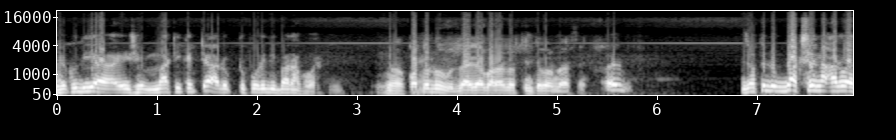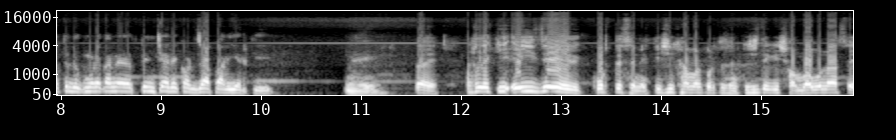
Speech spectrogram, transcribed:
ভেকু দিয়া এই যে মাটি কেটে আর একটু পরিধি বাড়াবো আর কি। কতটুকু জায়গা বাড়ানোর চিন্তা ভাবনা আছে? যতটুকু দেখছেন আরও এতটুকু মনে করেন তিন চার একর যা পারি আর কি। তাই। আসলে কি এই যে করতেছেন কৃষি খামার করতেছেন কৃষিতে কি সম্ভাবনা আছে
